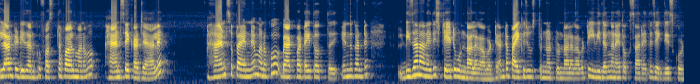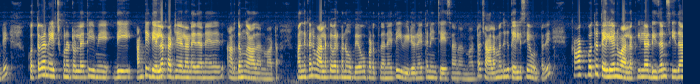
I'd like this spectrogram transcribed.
ఇలాంటి డిజైన్కు ఫస్ట్ ఆఫ్ ఆల్ మనము హ్యాండ్సే కట్ చేయాలి. హ్యాండ్స్ పైనే మనకు బ్యాక్ పార్ట్ అయితే వస్తుంది ఎందుకంటే డిజైన్ అనేది స్ట్రేట్గా ఉండాలి కాబట్టి అంటే పైకి చూస్తున్నట్టు ఉండాలి కాబట్టి ఈ విధంగానైతే ఒకసారి అయితే చెక్ చేసుకోండి. కొత్తగా నేర్చుకునేటోళ్ళు అయితే ఇవి ఇది అంటే ఇది ఎలా కట్ చేయాలనేది అనేది అర్థం కాదనమాట. అందుకని వాళ్ళకి ఎవరికైనా ఉపయోగపడుతుంది అయితే ఈ వీడియోని అయితే నేను చేశాను అనమాట చాలామందికి తెలిసే ఉంటుంది. కాకపోతే తెలియని వాళ్ళకి ఇలా డిజైన్ సీదా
